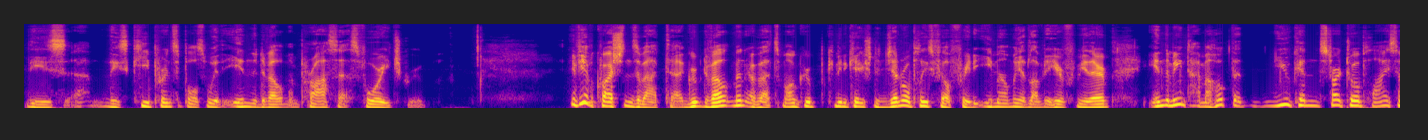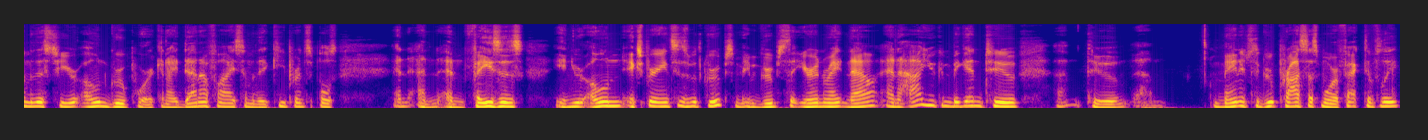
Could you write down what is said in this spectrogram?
these, uh, these key principles within the development process for each group. If you have questions about uh, group development or about small group communication in general, please feel free to email me. I'd love to hear from you there. In the meantime, I hope that you can start to apply some of this to your own group work and identify some of the key principles and, and, and phases in your own experiences with groups, maybe groups that you're in right now, and how you can begin to, um, to, um, manage the group process more effectively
